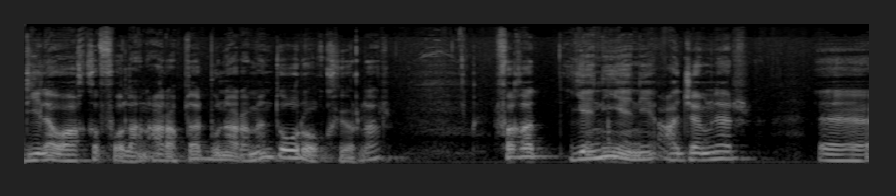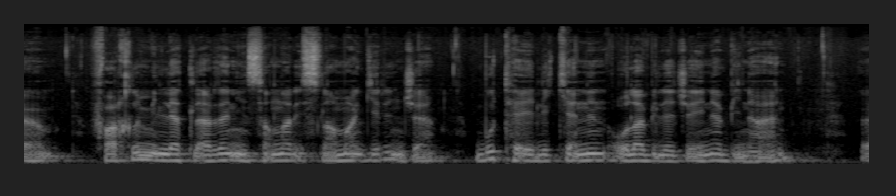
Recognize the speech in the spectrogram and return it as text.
dile vakıf olan Araplar buna rağmen doğru okuyorlar. Fakat yeni yeni Acemler e, farklı milletlerden insanlar İslam'a girince bu tehlikenin olabileceğine binaen e,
